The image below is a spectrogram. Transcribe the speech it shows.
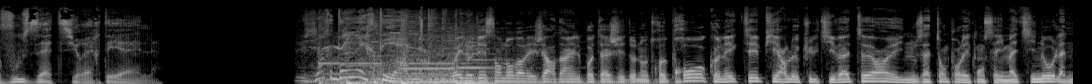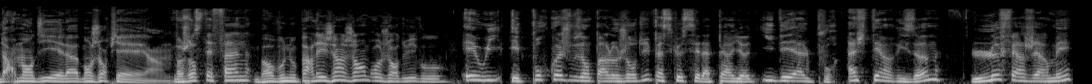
vous êtes sur RTL. Le jardin RTL. Oui, nous descendons dans les jardins et le potager de notre pro. Connecté, Pierre le cultivateur. Il nous attend pour les conseils matinaux. La Normandie est là. Bonjour Pierre. Bonjour Stéphane. Bon, vous nous parlez gingembre aujourd'hui, vous Et oui, et pourquoi je vous en parle aujourd'hui? Parce que c'est la période idéale pour acheter un rhizome, le faire germer,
